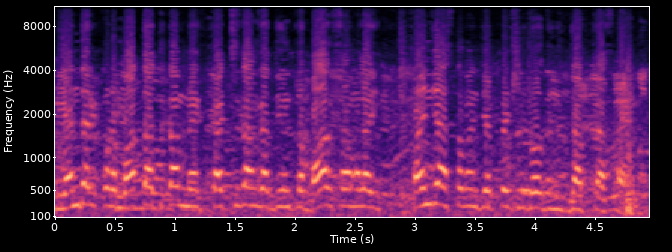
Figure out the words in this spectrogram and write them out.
మీ అందరికీ కూడా మద్దతుగా మేము ఖచ్చితంగా దీంట్లో భాగస్వాములై పనిచేస్తామని చెప్పేసి ఈ రోజు విజ్ఞప్తి చేస్తాం.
